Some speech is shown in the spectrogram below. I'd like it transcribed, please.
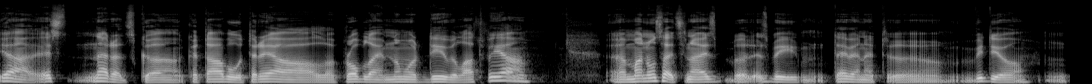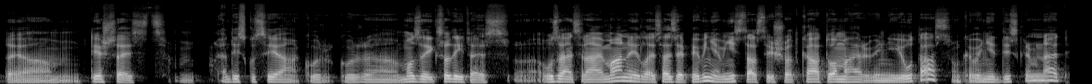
Jā, es neredzu, ka, ka tā būtu reāla problēma numur divi Latvijā. Eh, man uzaicināja, es, es biju TVNet eh, video tiešsaistes diskusijā, kur, kur eh, mozaīkas vadītājs uzaicināja mani, lai es aizietu pie viņiem. Viņi izstāstīja, kā tomēr viņi jūtās un ka viņi ir diskriminēti.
